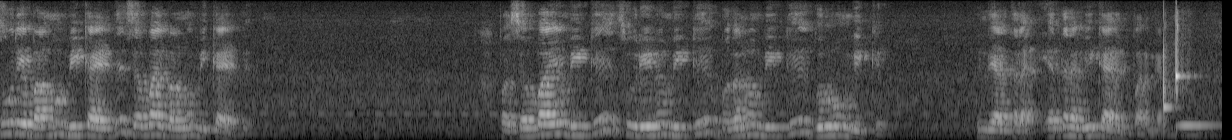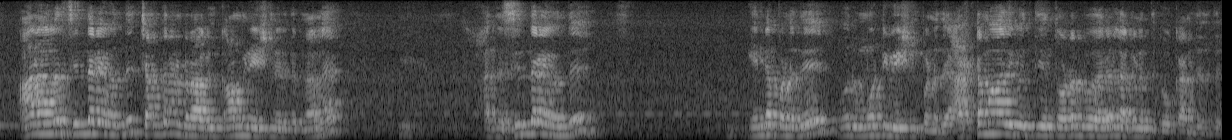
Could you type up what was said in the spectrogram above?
சூரிய பலமும் வீக் ஆகிடுது செவ்வாய் பலமும் வீக் ஆகிடுது அப்போ செவ்வாயும் வீக்கு சூரியனும் வீக்கு புதனும் வீக்கு குருவும் வீக்கு இந்த இடத்துல. எத்தனை வீக்காக இருக்கு பாருங்க. ஆனாலும் சிந்தனை வந்து சந்திரன் ராகு காம்பினேஷன் இருக்கிறதுனால அந்த சிந்தனை வந்து என்ன பண்ணுது? ஒரு மோட்டிவேஷன் பண்ணுது. அஷ்டமாதிபத்திய தொடர்பு வேற லக்னத்துக்கு உட்காந்துருது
